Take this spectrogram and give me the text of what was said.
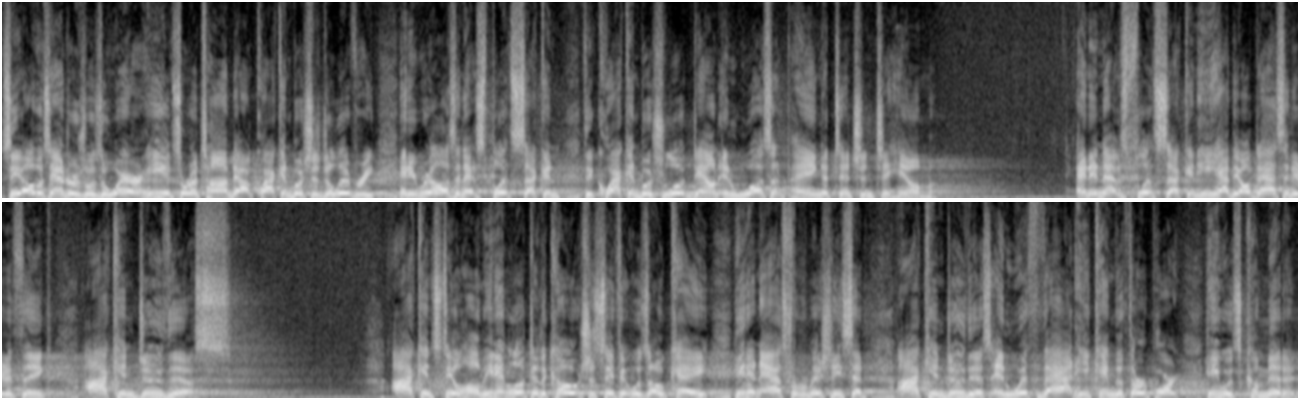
See, Elvis Andrus was aware he had sort of timed out Quackenbush's delivery, and he realized in that split second that Quackenbush looked down and wasn't paying attention to him. And in that split second, he had the audacity to think, I can do this. I can steal home. He didn't look to the coach to see if it was okay. He didn't ask for permission. He said, I can do this. And with that, he came the third part. He was committed,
